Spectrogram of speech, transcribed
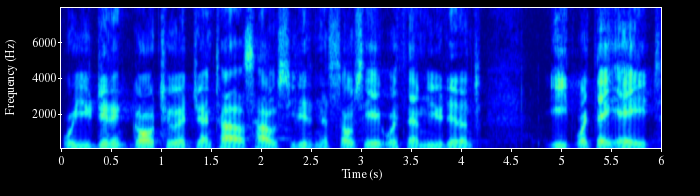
where you didn't go to a Gentile's house, you didn't associate with them, you didn't eat what they ate.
